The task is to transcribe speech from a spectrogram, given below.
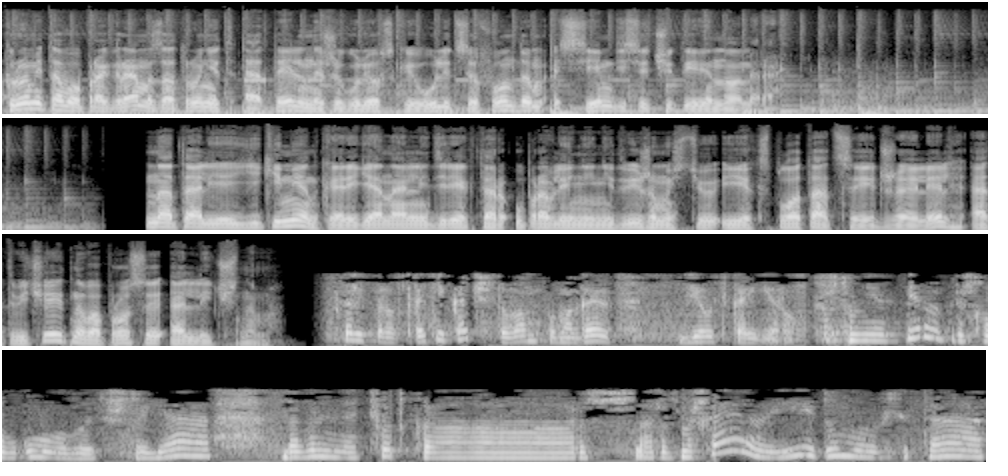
Кроме того, программа затронет отель на Жигулевской улице фондом 74 номера. Наталья Якименко, региональный директор управления недвижимостью и эксплуатацией GLL, отвечает на вопросы о личном. Скажите, пожалуйста, какие качества вам помогают делать карьеру? То, что мне первое пришло в голову, это что я довольно четко раз, размышляю и думаю всегда,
